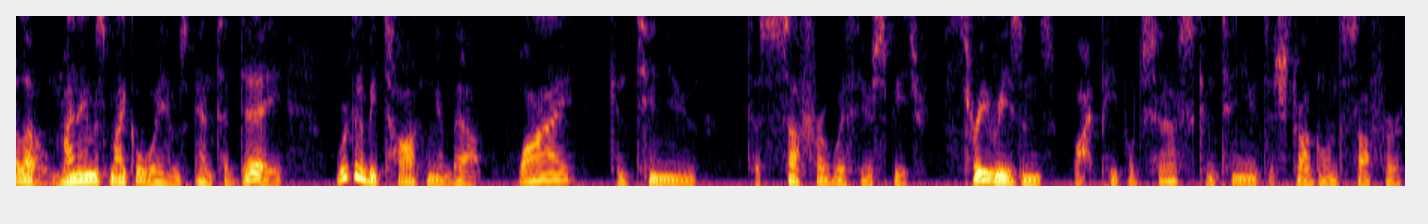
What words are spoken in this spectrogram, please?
Hello, my name is Michael Williams, and today we're going to be talking about why continue to suffer with your speech. Three reasons why people just continue to struggle and suffer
